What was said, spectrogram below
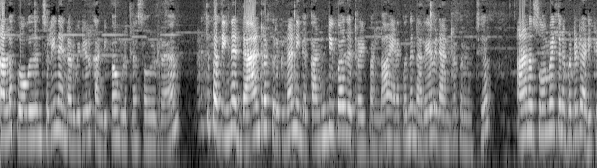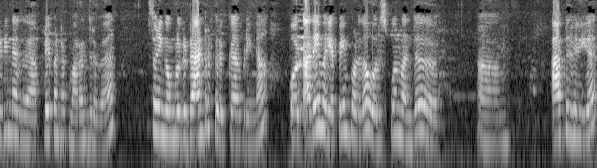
நாளில் போகுதுன்னு சொல்லி நான் இன்னொரு வீடியோவில் கண்டிப்பாக உங்களுக்கு நான் சொல்கிறேன் அடுத்து பார்த்தீங்கன்னா டேண்ட்ரஃப் இருக்குன்னா நீங்கள் கண்டிப்பாக அதை ட்ரை பண்ணலாம். எனக்கு வந்து நிறையவே டேண்ட்ரஃப் இருந்துச்சு. ஆனால் நான் சோம்பேறித்தனப்பட்டுட்டு அடிக்கடி நான் அதை அப்ளை பண்ணுறக்கு மறந்துடுவேன் ஸோ நீங்கள் உங்களுக்கு டேண்ட்ரஃப் இருக்குது அப்படின்னா ஒரு அதே மாதிரி எப்பயும் போலதான் ஒரு ஸ்பூன் வந்து ஆப்பிள் வினிகர்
